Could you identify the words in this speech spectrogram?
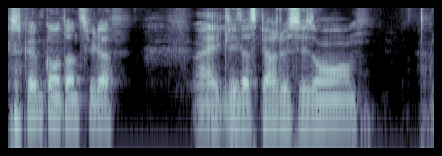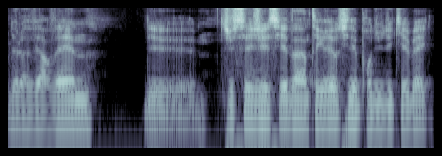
je suis quand même content de celui-là. Ouais, Avec les asperges de saison, de la verveine. J'ai essayé d'intégrer aussi des produits du Québec.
